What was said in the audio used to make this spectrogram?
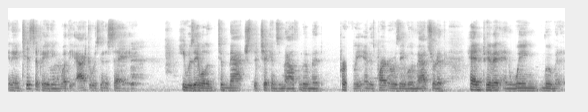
and anticipating what the actor was going to say. He was able to, to match the chicken's mouth movement perfectly, and his partner was able to match sort of head pivot and wing movement.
